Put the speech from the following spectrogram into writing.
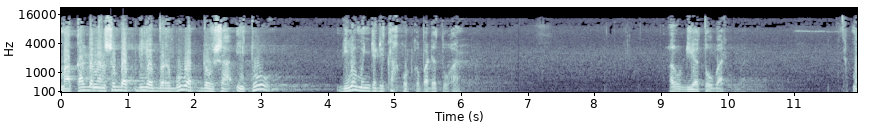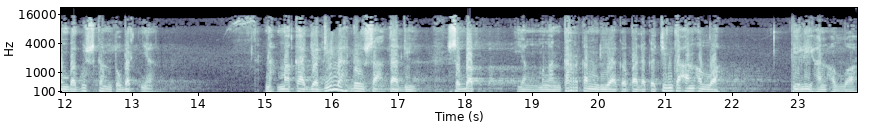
Maka dengan sebab dia berbuat dosa itu dia menjadi takut kepada Tuhan lalu dia tobat membaguskan tobatnya nah maka jadilah dosa tadi sebab yang mengantarkan dia kepada kecintaan Allah pilihan Allah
